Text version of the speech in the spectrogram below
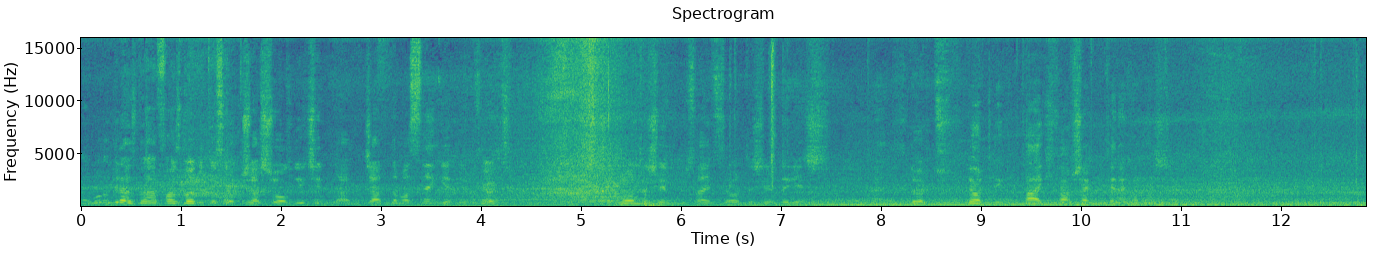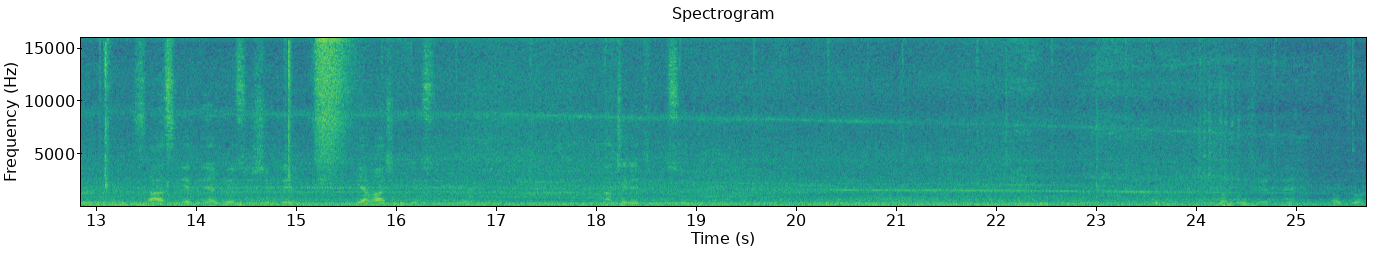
Yani Bunu biraz daha fazla vites Yokuş aşağı olduğu için yani cartlamasını engelliyoruz. Evet. Şimdi orta şerit müsaitse orta şeride geç. Evet, dört. Dörtlük. Ta ki kavşak bitene kadar. Sağ sinyalini yapıyorsun şimdi. Yavaş gidiyorsun. Acele etmiyorsun. Dokun frenine. Dokun.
